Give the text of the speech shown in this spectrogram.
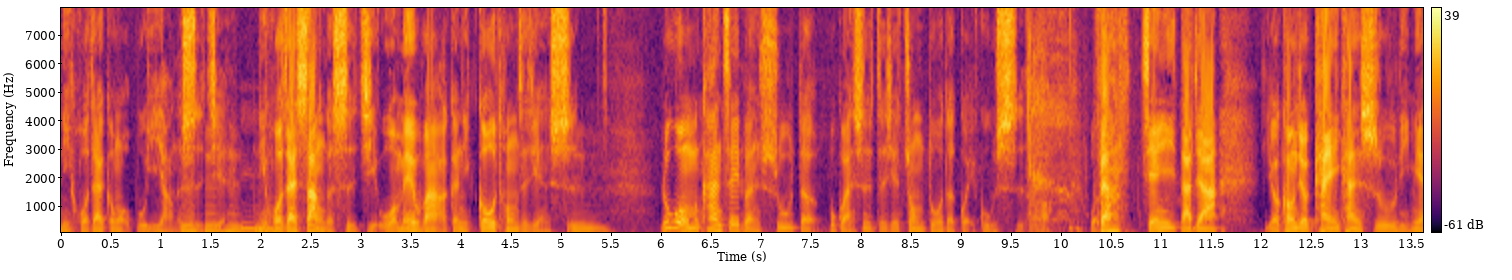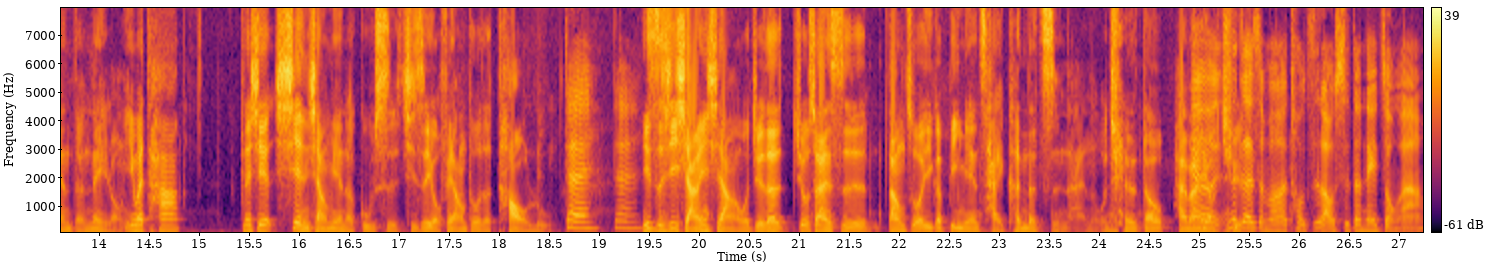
你活在跟我不一样的世界，你活在上个世纪，我没有办法跟你沟通这件事。嗯、如果我们看这本书的，不管是这些众多的鬼故事，我非常建议大家有空就看一看书里面的内容，因为它。那些现象面的故事，其实有非常多的套路。对对，你仔细想一想，我觉得就算是当做一个避免踩坑的指南，我觉得都还蛮有趣的。那个什么投资老师的那种啊，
